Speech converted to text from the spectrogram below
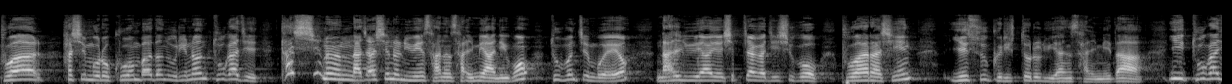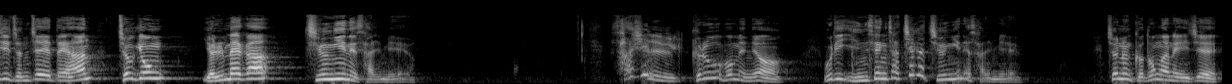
부활하심으로 구원받은 우리는 두 가지. 다시는 나 자신을 위해 사는 삶이 아니고 두 번째 뭐예요? 날 위하여 십자가 지시고 부활하신 예수 그리스도를 위한 삶이다. 이 두 가지 전제에 대한 적용 열매가 증인의 삶이에요. 사실 그러고 보면요. 우리 인생 자체가 증인의 삶이에요 저는 그동안에 이제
